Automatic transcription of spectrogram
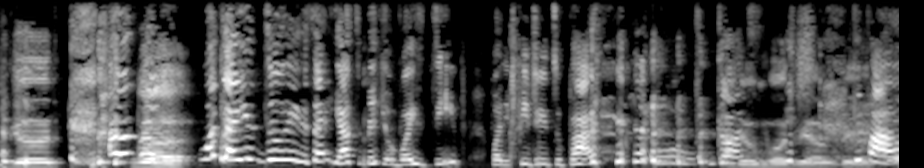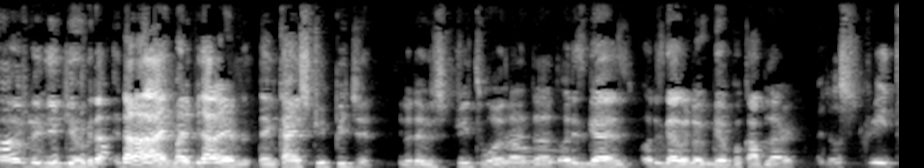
Good. Bruh. what are you doing? They said you have to make your voice deep for the pidgin to bang. God, Don't watch me, I'm keep big. Oh, out. nigga, kill me. That, that are like, my, that are them, them kind street pidgin. You know, them street one like that. All these guys, all these guys who don't get vocabulary. They're just street,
